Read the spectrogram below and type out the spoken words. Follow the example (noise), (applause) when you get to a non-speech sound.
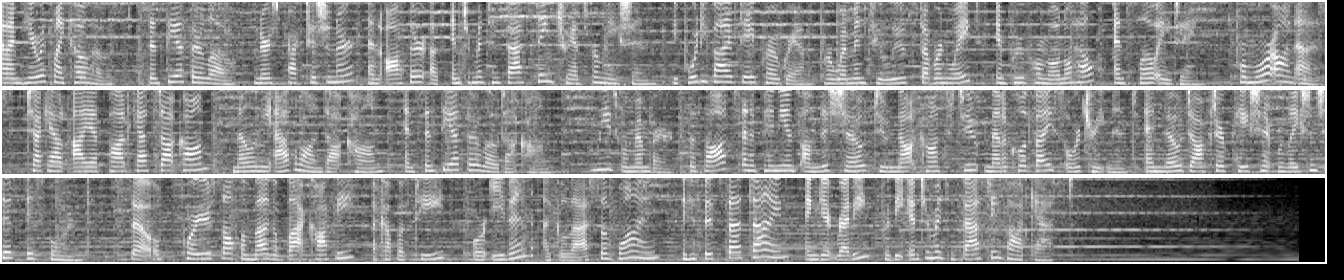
And I'm here with my co host, Cynthia Thurlow, nurse practitioner and author of Intermittent Fasting Transformation, the 45 day program for women to lose stubborn weight, improve hormonal health, and slow aging. For more on us, check out ifpodcast.com, melanieavalon.com, and cynthiathurlow.com. Please remember, the thoughts and opinions on this show do not constitute medical advice or treatment, and no doctor patient relationship is formed. So, pour yourself a mug of black coffee, a cup of tea, or even a glass of wine (laughs) if it's that time, and get ready for the Intermittent Fasting Podcast.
